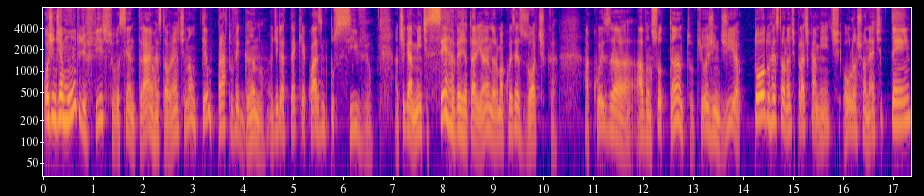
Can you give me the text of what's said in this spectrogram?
Hoje em dia é muito difícil você entrar em um restaurante e não ter um prato vegano. Eu diria até que é quase impossível. Antigamente, ser vegetariano era uma coisa exótica. A coisa avançou tanto que hoje em dia todo restaurante praticamente ou lanchonete tem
